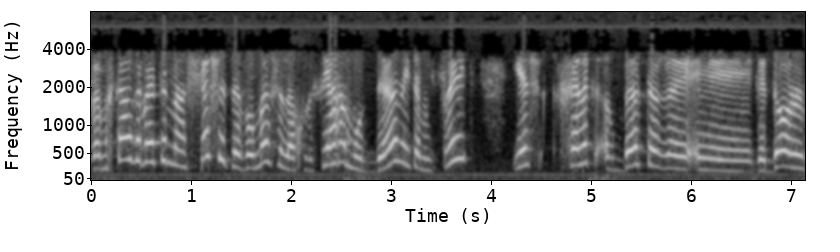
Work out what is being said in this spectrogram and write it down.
והמחקר הזה בעצם מאשש את זה ואומר שלאוכלוסייה המודרנית המצרית יש חלק הרבה יותר אה, גדול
